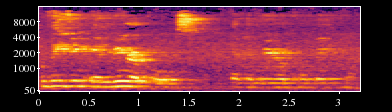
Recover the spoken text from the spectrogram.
believing in miracles and the miracle maker.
